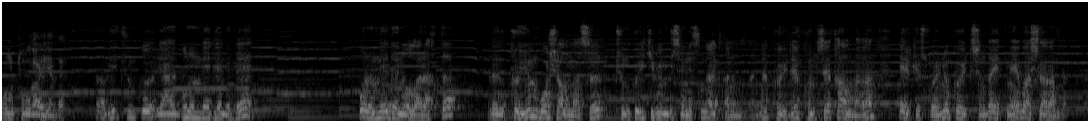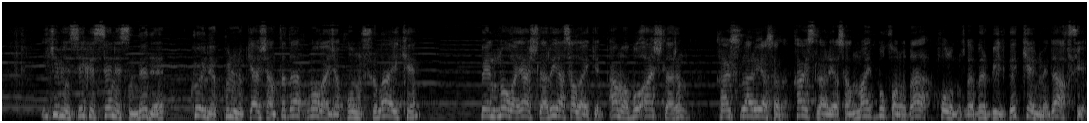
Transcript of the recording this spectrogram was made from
unutulgan ya da. Tabii çünkü yani bunun nedeni de bunun nedeni olarak da e, köyün boşalması. Çünkü 2001 senesinde aytkanımızda yine köyde kimse kalmadan herkes toyunu köy dışında etmeye başlaganlar. 2008 senesinde de köyde günlük yaşantıda Nogayca konuşulayken ve Nogay aşları yasalayken ama bu aşların kayısıları yasala. Kayısıları yasalmay bu konuda kolumuzda bir bilgi kelmede aksuyor.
